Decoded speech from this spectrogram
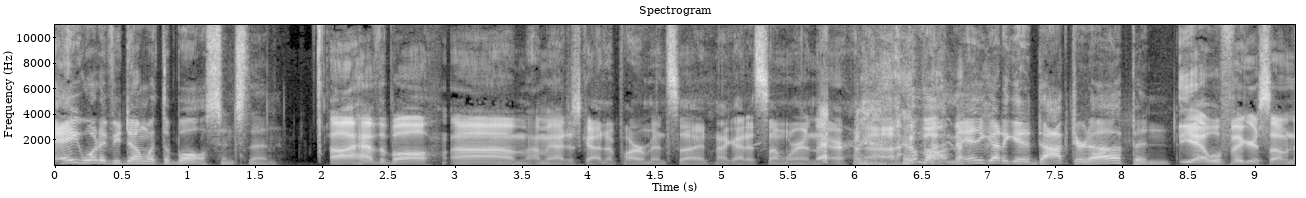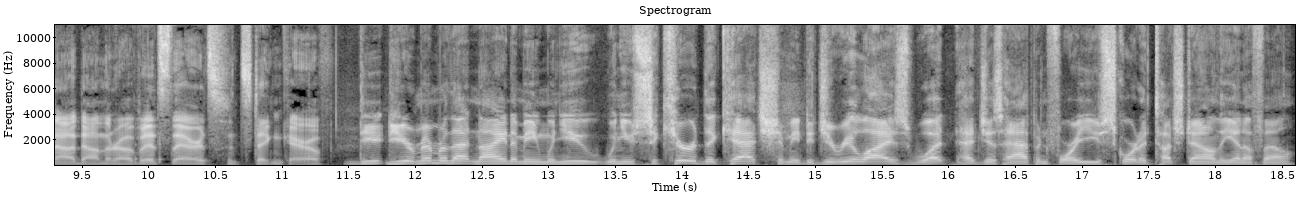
A, what have you done with the ball since then? Uh, I have the ball. Um, I mean, I just got an apartment, so I, I got it somewhere in there. Uh, Come but- on, man. You got to get it doctored up. And Yeah, we'll figure something out down the road, but it's there. It's it's taken care of. do you, do you remember that night? I mean, when you when you secured the catch, I mean, did you realize what had just happened for you? You scored a touchdown in the NFL.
